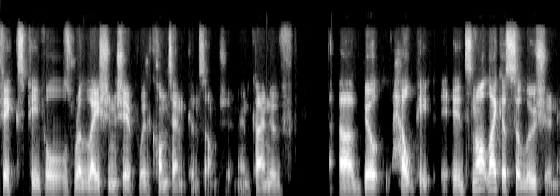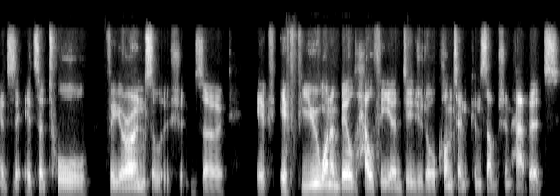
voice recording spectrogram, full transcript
fix people's relationship with content consumption and kind of uh, built help people. It's not like a solution. It's it's a tool for your own solution. So if if you want to build healthier digital content consumption habits,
